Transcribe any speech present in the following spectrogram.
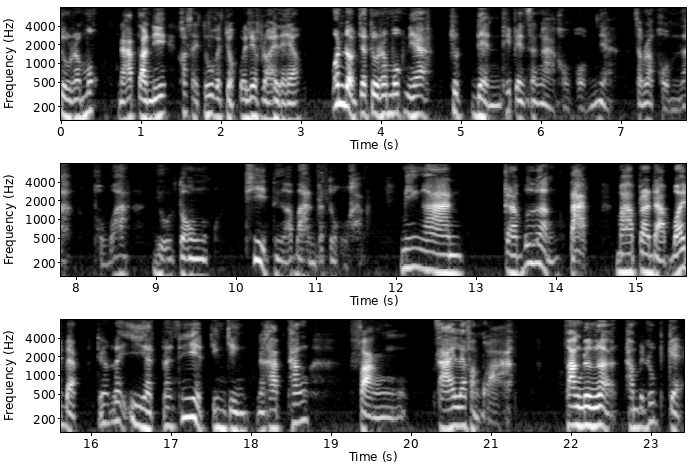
ตุรมุกนะครับ ตอนนี้เขาใส่ตู้กระจกไว้เรียบร้อยแล้ว บนดบจตุรมุกเนี้ยจุดเด่นที่เป็นสง่าของผมเนี่ยสำหรับผมนะผมว่าอยู่ตรงที่เหนือบานประตูครับ มีงานกระเบื้องตัดมาประดับไว้แบบละเอียดประณีตจริง ๆนะครับ ทั้งฝั่งซ้ายและฝั่งขวา ฝั่งหนึ่งอะทำเป็นรูปแกะ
